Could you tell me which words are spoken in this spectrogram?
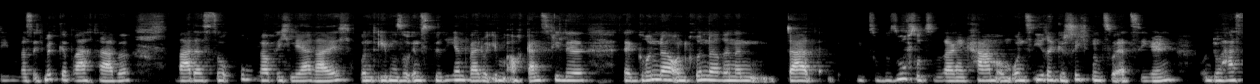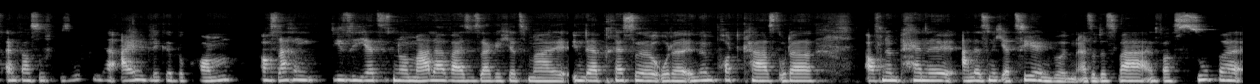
dem, was ich mitgebracht habe, war das so unglaublich lehrreich und eben so inspirierend, weil du eben auch ganz viele äh, Gründer und Gründerinnen da die zu Besuch sozusagen kamen, um uns ihre Geschichten zu erzählen. Und du hast einfach so, so viele Einblicke bekommen, auch Sachen, die sie jetzt normalerweise, sage ich jetzt mal, in der Presse oder in einem Podcast oder auf einem Panel alles nicht erzählen würden. Also das war einfach super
